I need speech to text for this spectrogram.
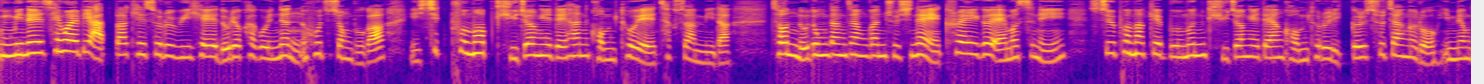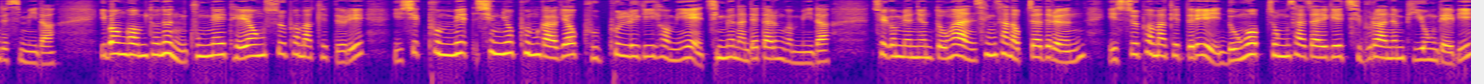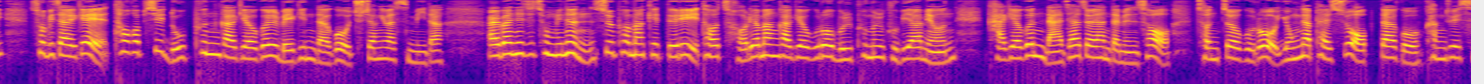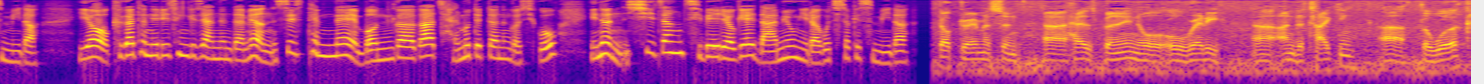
국민의 생활비 압박 해소를 위해 노력하고 있는 호주 정부가 이 식품업 규정에 대한 검토에 착수합니다. 전 노동당 장관 출신의 크레이그 에머슨이 슈퍼마켓 부문 규정에 대한 검토를 이끌 수장으로 임명됐습니다. 이번 검토는 국내 대형 슈퍼마켓들이 이 식품 및 식료품 가격 부풀리기 혐의에 직면한 데 따른 겁니다. 최근 몇 년 동안 생산업자들은 이 슈퍼마켓들이 농업 종사자에게 지불하는 비용 대비 소비 자에게 턱없이 높은 가격을 매긴다고 주장해 왔습니다. 알바니지 총리는 슈퍼마켓들이 더 저렴한 가격으로 물품을 구비하면 가격은 낮아져야 한다면서 전적으로 용납할 수 없다고 강조했습니다. 이어 그 같은 일이 생기지 않는다면 시스템 내 뭔가가 잘못됐다는 것이고 이는 시장 지배력의 남용이라고 지적했습니다. Dr. Emerson uh, has been or already uh, undertaking uh, the work.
